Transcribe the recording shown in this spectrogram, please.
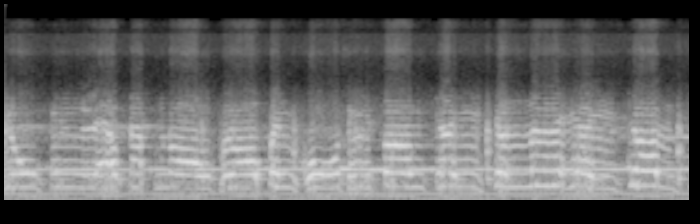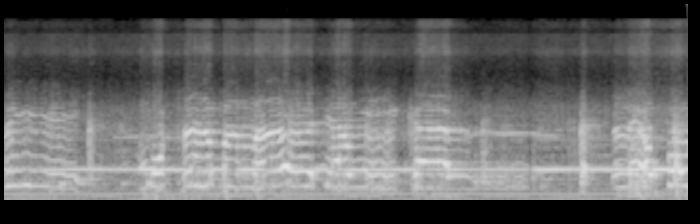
อยู่กินแล้วกับน้องเพราะเป็นคู่ที่ต้องใจจนหน้าใหญ่จอมซีมุตรบันเออจะมีกัน แล้วผม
